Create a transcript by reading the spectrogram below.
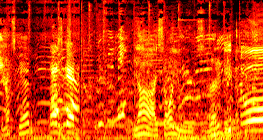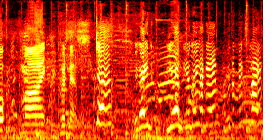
You're not scared? Not scared. You see me? Yeah, I saw you. It's very deep. Oh my goodness. Ja. You going? You are you're going again with the big slide?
